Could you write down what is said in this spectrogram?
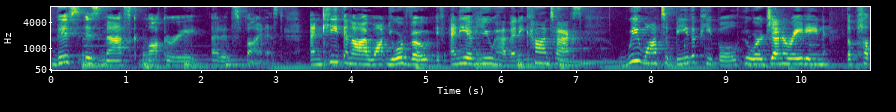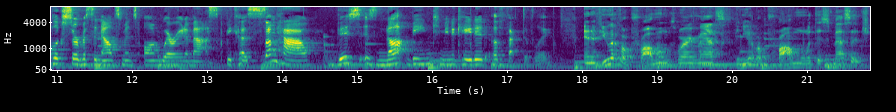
This is mask mockery at its finest. And Keith and I want your vote. If any of you have any contacts, we want to be the people who are generating the public service announcements on wearing a mask because somehow this is not being communicated effectively. And if you have a problem with wearing masks and you have a problem with this message,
